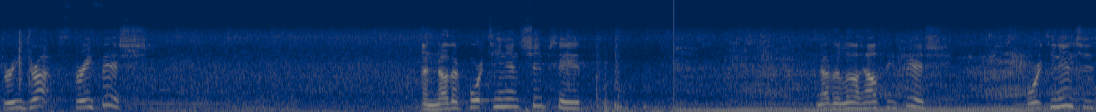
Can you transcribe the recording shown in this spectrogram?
Three drops, three fish. Another 14 inch sheepshead. Another little healthy fish. 14 inches,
